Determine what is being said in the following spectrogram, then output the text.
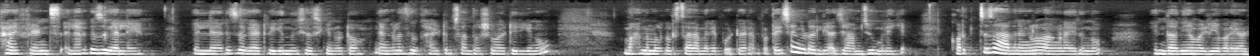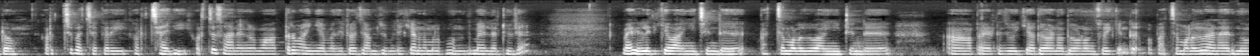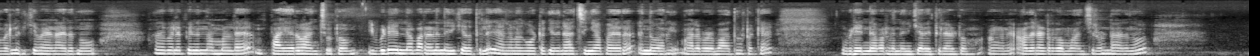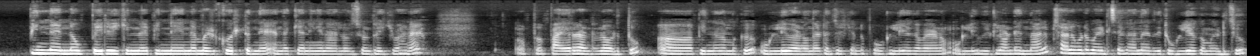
Hi friends എല്ലാവർക്കും സുഖമല്ലേ എല്ലാവരും സുഖമായിട്ടിരിക്കുന്നു വിശ്വസിക്കുന്നു കേട്ടോ ഞങ്ങൾ സുഖമായിട്ടും സന്തോഷമായിട്ടിരിക്കുന്നു. ബാ നമ്മൾക്കൊരു സ്ഥലം വരെ പോയിട്ട് വരാം. പ്രത്യേകിച്ച് അങ്ങോട്ടല്ല ജാം ജൂമിലേക്ക്. കുറച്ച് സാധനങ്ങൾ വാങ്ങണമായിരുന്നു. എന്താണെന്ന് ഞാൻ വഴിയെ പറയാം കേട്ടോ കുറച്ച് പച്ചക്കറി കുറച്ച് അരി കുറച്ച് സാധനങ്ങൾ മാത്രം വാങ്ങിയാൽ മതി കേട്ടോ ജാം ജൂമിലേക്കാണ് നമ്മൾ പോകുന്നത് മേലാറ്റൂര്. വെള്ളരിക്ക വാങ്ങിയിട്ടുണ്ട് പച്ചമുളക് വാങ്ങിയിട്ടുണ്ട്. പറയട്ടെ ചോദിക്കുക അത് വേണോ അത് വേണോ എന്ന് ചോദിക്കുന്നുണ്ട് അപ്പോൾ പച്ചമുളക് വേണമായിരുന്നു വെള്ളരിക്ക വേണമായിരുന്നു. അതേപോലെ പിന്നെ നമ്മളുടെ പയർ വാങ്ങിച്ചു കേട്ടോ. ഇവിടെ എന്നാ പറയണമെന്ന് എനിക്കറിയത്തില്ല. ഞങ്ങൾ അങ്ങോട്ടൊക്കെ ഇതിന് അച്ചിങ്ങ പയർ എന്ന് പറയും. ആലപ്പുഴ ഭാഗത്തോട്ടൊക്കെ. ഇവിടെ എന്നാ പറയണമെന്ന് എനിക്കറിയത്തില്ല കേട്ടോ. അങ്ങനെ അത് രണ്ടെണ്ണം വാങ്ങിച്ചിട്ടുണ്ടായിരുന്നു. പിന്നെ എന്നെ ഉപ്പേരി വയ്ക്കുന്നത് പിന്നെ എന്നെ മെഴുക്ക് ഉരുട്ടുന്നത് എന്നൊക്കെയാണ് ഇങ്ങനെ ആലോചിച്ചുകൊണ്ടിരിക്കുവാണേ. അപ്പോൾ പയർ രണ്ടെണ്ണം എടുത്തു. പിന്നെ നമുക്ക് ഉള്ളി വേണമെന്നായിട്ട് ചോദിക്കുന്നുണ്ട് അപ്പോൾ ഉള്ളിയൊക്കെ വേണം. ഉള്ളി വീട്ടിലുണ്ട്. എന്നാലും ശാലം കൂടെ മേടിച്ചേക്കാമെന്ന് കരുതിയിട്ട് ഉള്ളിയൊക്കെ മേടിച്ചു.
